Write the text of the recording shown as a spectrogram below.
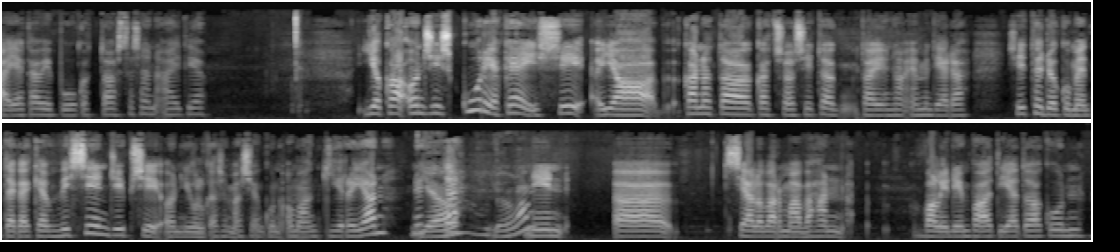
äijä kävi puukottaa sitä sen äitiä. Joka on siis kurja keissi ja kannattaa katsoa sitä, tai no en tiedä, sitten dokumentteja kaikkea. Vissiin Gypsy on julkaisemassa jonkun oman kirjan nyt. Joo, joo. Niin äh, siellä on varmaan vähän validimpaa tietoa kuin...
